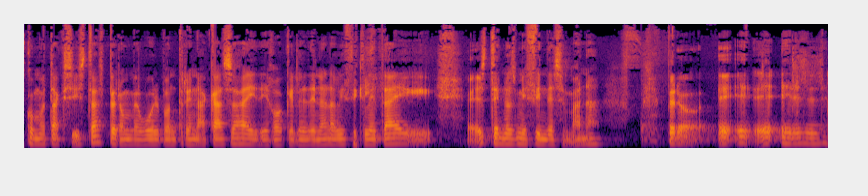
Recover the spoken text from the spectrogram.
como taxistas, pero me vuelvo en tren a casa y digo que le den a la bicicleta y este no es mi fin de semana. Pero eh, eh, eh, el,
